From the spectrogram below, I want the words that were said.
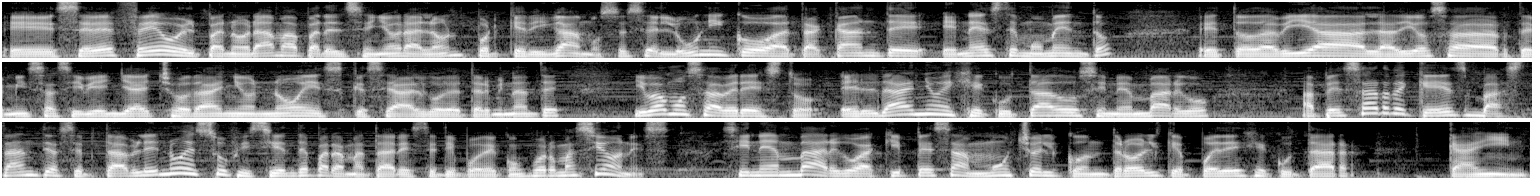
eh, se ve feo el panorama para el señor Alon porque digamos es el único atacante en este momento. Eh, todavía la diosa Artemisa si bien ya ha hecho daño no es que sea algo determinante. Y vamos a ver esto. El daño ejecutado sin embargo a pesar de que es bastante aceptable, no es suficiente para matar este tipo de conformaciones. Sin embargo, aquí pesa mucho el control que puede ejecutar Caín.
